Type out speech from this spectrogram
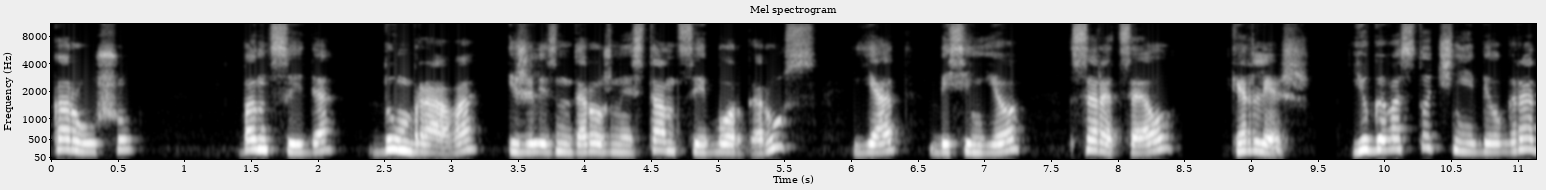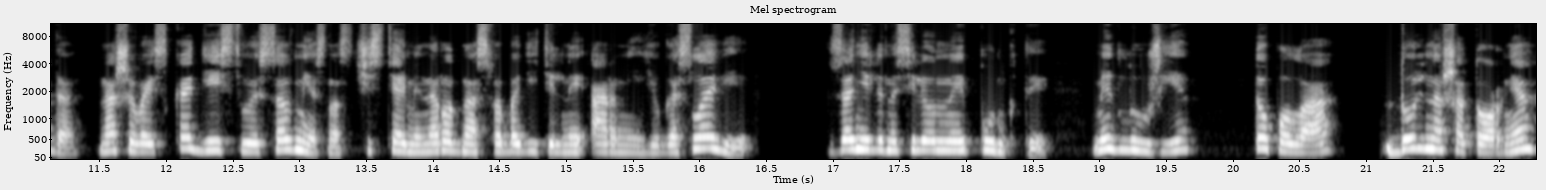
Карушу, Банцида, Думбрава и железнодорожные станции Борга-Рус Яд, Бесенье, Сарацел, Керлеш. Юго-восточнее Белграда наши войска, действуя совместно с частями Народно-освободительной армии Югославии, заняли населенные пункты Медлужье, Топола, Дольна-Шаторня,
